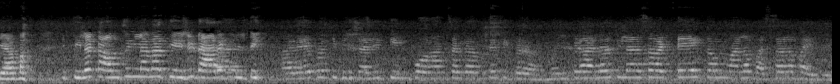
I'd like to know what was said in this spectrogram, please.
या बा. तिला काउन्सिलिंगला ना ती डायरेक्ट उलटी. अरे पण ती बिचारी तीन पोरांचं करते तिकडं. मग इकडे आल्यावर तिला असं वाटतंय का मला बसायला पाहिजे?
